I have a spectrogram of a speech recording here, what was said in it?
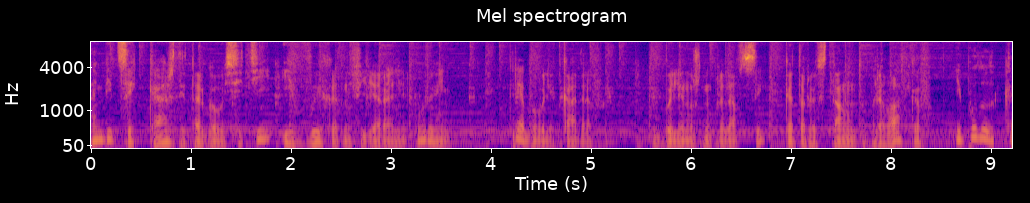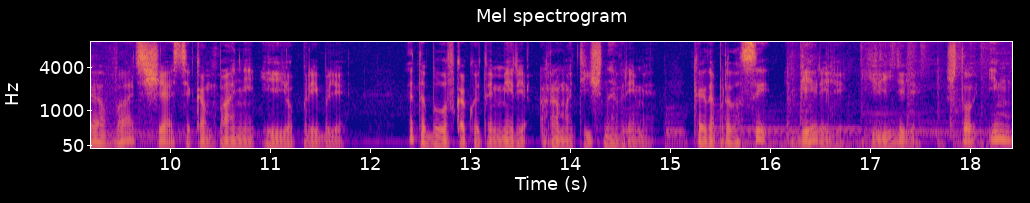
Амбиции каждой торговой сети и выход на федеральный уровень требовали кадров. Были нужны продавцы, которые встанут у прилавков и будут ковать счастье компании и ее прибыли. Это было в какой-то мере романтичное время, когда продавцы верили и видели, что им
